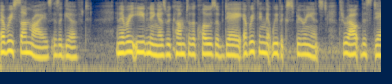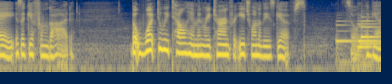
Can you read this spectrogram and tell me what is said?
Every sunrise is a gift. And every evening, as we come to the close of day, everything that we've experienced throughout this day is a gift from God. But what do we tell him in return for each one of these gifts? So, again,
